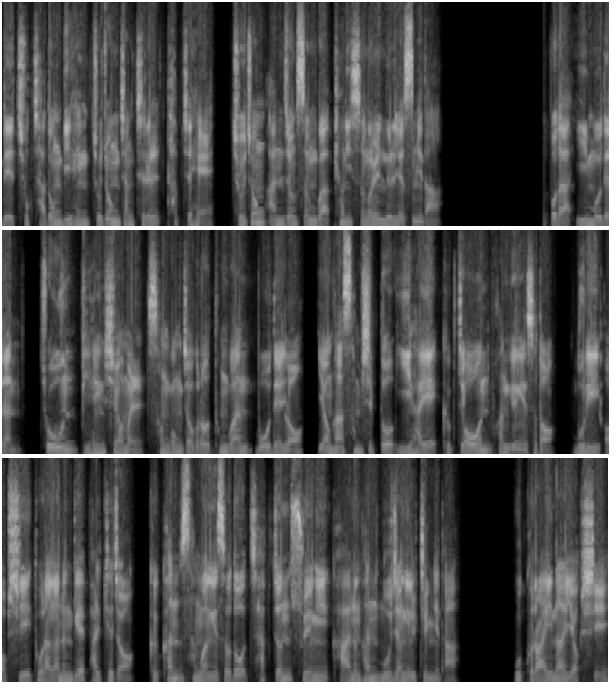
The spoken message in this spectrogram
내축 자동 비행 조종 장치를 탑재해 조종 안정성과 편의성을 늘렸습니다. 무엇보다 이 모델은 좋은 비행 시험을 성공적으로 통과한 모델로 영하 30도 이하의 극저온 환경에서도 무리 없이 돌아가는 게 밝혀져 극한 상황에서도 작전 수행이 가능한 무장일지입니다. 우크라이나 역시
